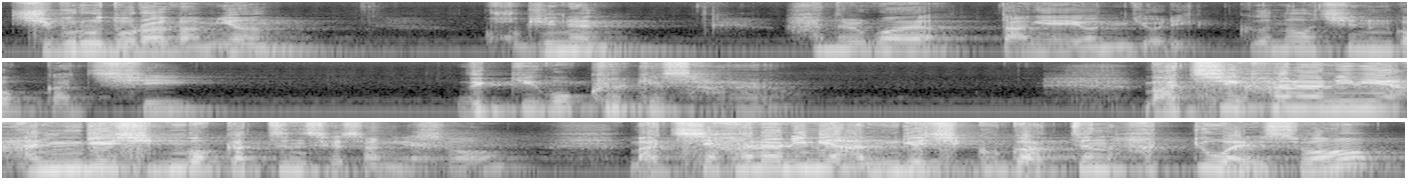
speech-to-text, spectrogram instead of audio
집으로 돌아가면 거기는 하늘과 땅의 연결이 끊어지는 것 같이 느끼고 그렇게 살아요. 마치 하나님이 안 계신 것 같은 세상에서 마치 하나님이 안 계신 것 같은 학교에서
